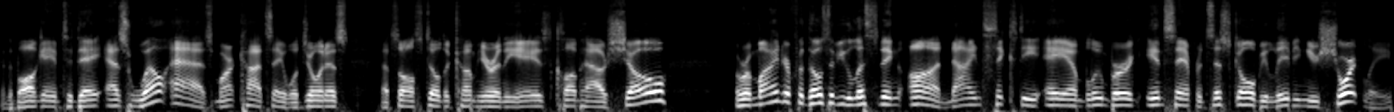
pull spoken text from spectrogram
in the ball game today, as well as Mark Kotsay will join us. That's all still to come here in the A's Clubhouse Show. A reminder for those of you listening on 960 AM Bloomberg in San Francisco, we'll be leaving you shortly.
